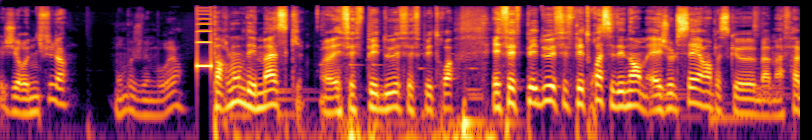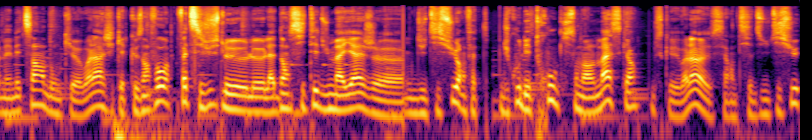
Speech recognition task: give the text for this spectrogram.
j'ai reniflé là. Bon, bah, je vais mourir. Parlons des masques euh, FFP2, FFP3. FFP2, FFP3, c'est des normes. Et je le sais, hein, parce que bah, ma femme est médecin, donc euh, voilà, j'ai quelques infos. En fait, c'est juste la densité du maillage euh, du tissu, en fait. Du coup, les trous qui sont dans le masque, hein, parce que voilà, c'est un du tissu,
